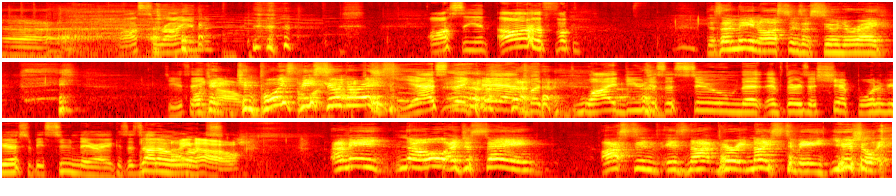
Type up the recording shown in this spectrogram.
Uh, Osryan. Ossian. Oh, the fuck. does that mean Austin's a tsundere? Do you Or think? can No. can boys be Of course not. tsunderes? Yes, they can, but why do you just assume that if there's a ship, one of you has to be tsundere? Because it's not how it works. I know. I mean, no. I'm just saying. Austin is not very nice to me usually.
